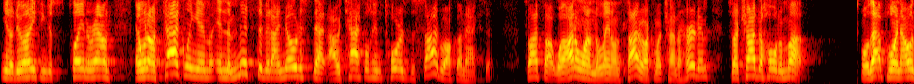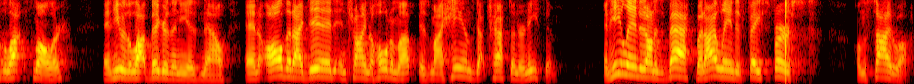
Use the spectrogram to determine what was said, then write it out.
you know do anything, just playing around. And when I was tackling him, in the midst of it, I noticed that I tackled him towards the sidewalk on accident. So I thought, well, I don't want him to land on the sidewalk. I'm not trying to hurt him. So I tried to hold him up. Well, at that point, I was a lot smaller, and he was a lot bigger than he is now. And all that I did in trying to hold him up is my hands got trapped underneath him. And he landed on his back, but I landed face first on the sidewalk.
